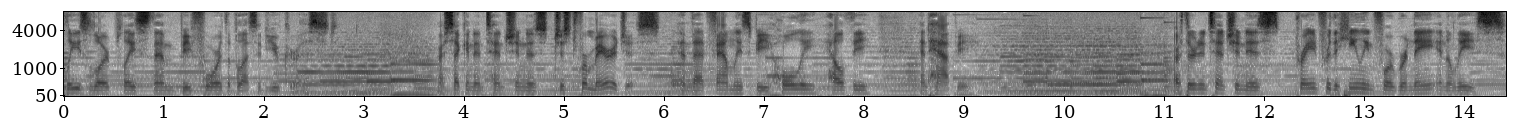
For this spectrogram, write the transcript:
Please, Lord, place them before the Blessed Eucharist. Our second intention is just for marriages and that families be holy, healthy, and happy. Our third intention is praying for the healing for Renee and Elise,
